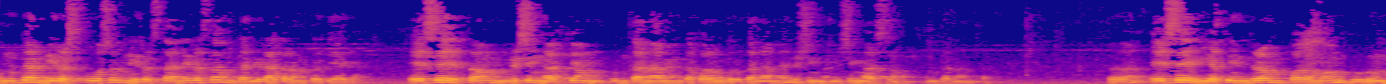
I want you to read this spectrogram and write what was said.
उनका निरस्त वो सब निरस्ता निरस्ता उनका निराकरण कर दिया गया। ऐसे तम नृसिंहाख्यम उनका नाम है उनका परम गुरु का नाम है नृसिंह नृसिंहाश्रम उनका नाम था। तो ऐसे यतीन्द्रम परमम गुरुन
